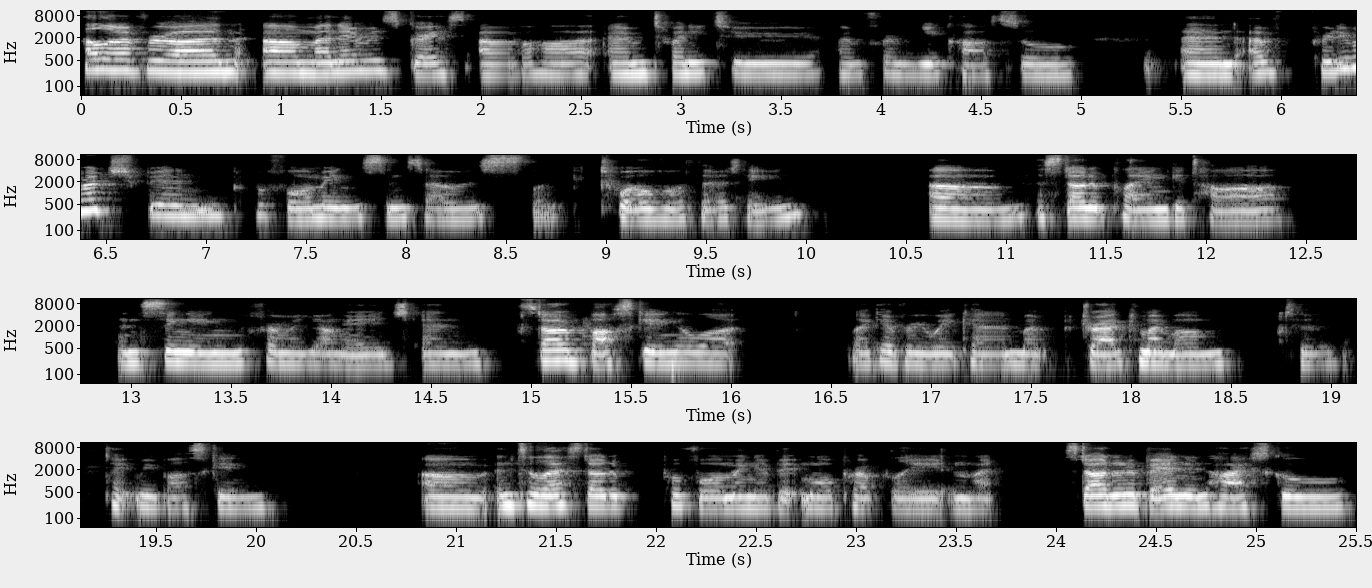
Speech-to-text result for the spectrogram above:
Hello, everyone. Um, my name is Grace Aberhart. I'm 22. I'm from Newcastle. And I've pretty much been performing since I was like 12 or 13. Um, I started playing guitar and singing from a young age and started busking a lot. Like every weekend, dragged my mum to take me busking um, until I started performing a bit more properly and like started a band in high school,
